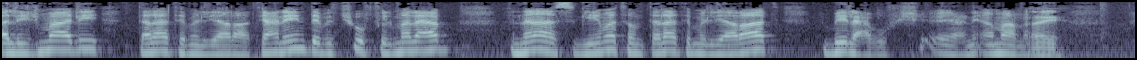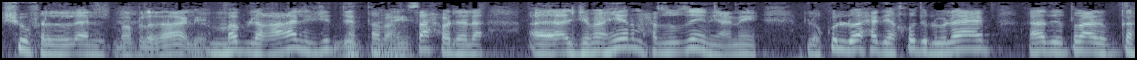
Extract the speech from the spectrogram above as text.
الإجمالي 3 مليارات. يعني أنت بتشوف في الملعب ناس قيمتهم 3 مليارات بيلعبوا في يعني أمامك. أي. شوف ال- ال- مبلغ عالي مبلغ عالي جدا, جداً، طبعا إيه. صح ولا لا آه الجماهير محظوظين يعني لو كل واحد ياخذ له لاعب هذا يطلع له بكم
